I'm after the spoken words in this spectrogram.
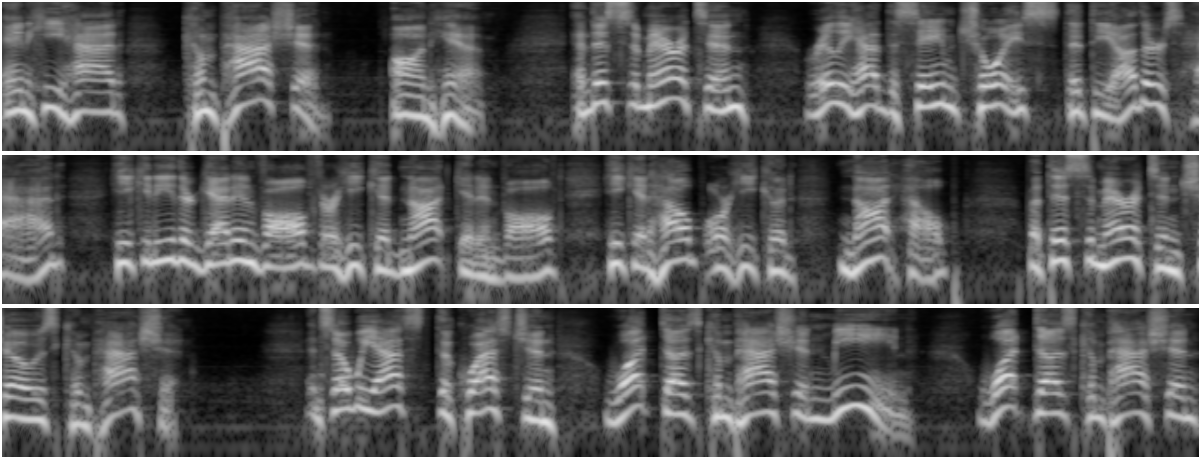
and he had compassion on him. And this Samaritan really had the same choice that the others had. He could either get involved or he could not get involved. He could help or he could not help. But this Samaritan chose compassion. And so we asked the question what does compassion mean? What does compassion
